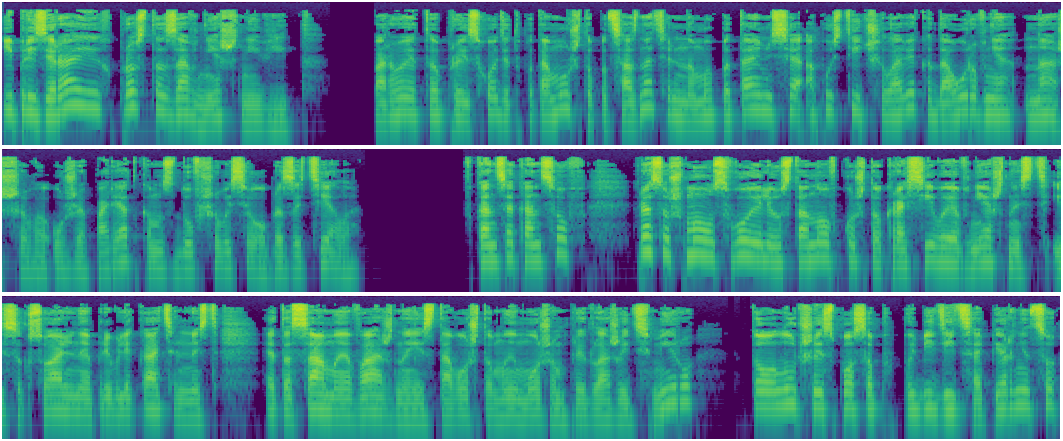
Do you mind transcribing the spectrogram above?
и презирая их просто за внешний вид. Порой это происходит потому, что подсознательно мы пытаемся опустить человека до уровня нашего уже порядком сдувшегося образа тела. В конце концов, раз уж мы усвоили установку, что красивая внешность и сексуальная привлекательность это самое важное из того, что мы можем предложить миру, то лучший способ победить соперницу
